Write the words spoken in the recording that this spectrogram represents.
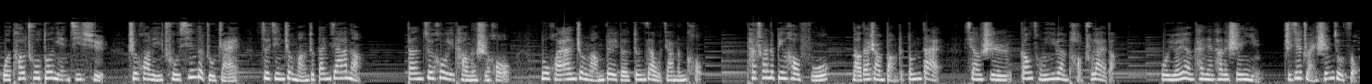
我掏出多年积蓄，置换了一处新的住宅，最近正忙着搬家呢。搬最后一趟的时候，陆怀安正狼狈地蹲在我家门口，他穿着病号服，脑袋上绑着绷带，像是刚从医院跑出来的。我远远看见他的身影，直接转身就走，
